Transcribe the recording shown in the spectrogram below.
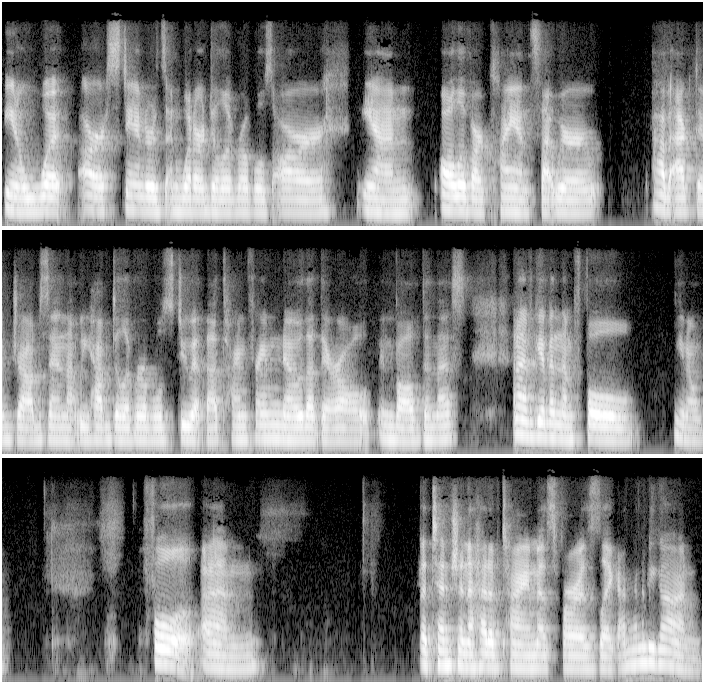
you know, what our standards and what our deliverables are. And all of our clients that we're have active jobs in that we have deliverables due at that time frame know that they're all involved in this. And I've given them full, you know, full um attention ahead of time as far as like i'm going to be gone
